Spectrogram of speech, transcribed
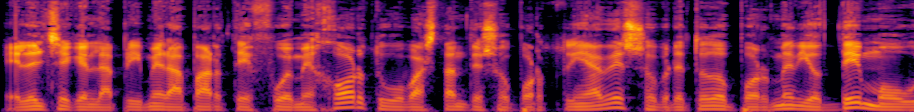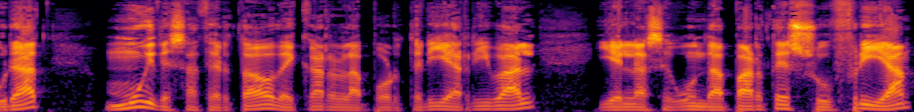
El Elche que en la primera parte fue mejor, tuvo bastantes oportunidades, sobre todo por medio de Mourat, muy desacertado de a la portería rival y en la segunda parte sufría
